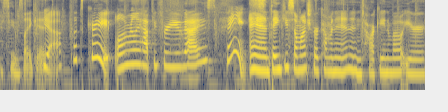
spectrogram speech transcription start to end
It seems like it. Yeah. That's great. Well, I'm really happy for you guys. Thanks. And thank you so much for coming in and talking about your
